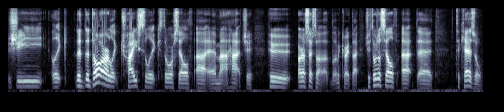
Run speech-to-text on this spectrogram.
she like the the daughter like tries to like throw herself at uh, Matahachi who or sorry, sorry let me correct that she throws herself at uh, Takezo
